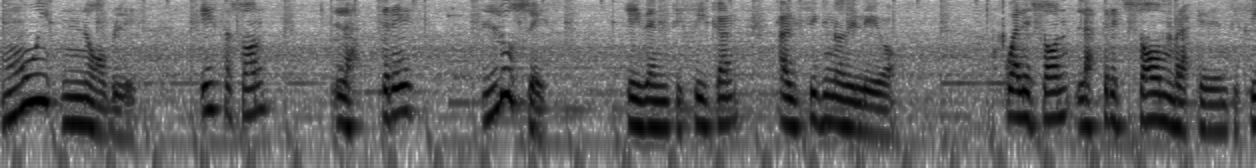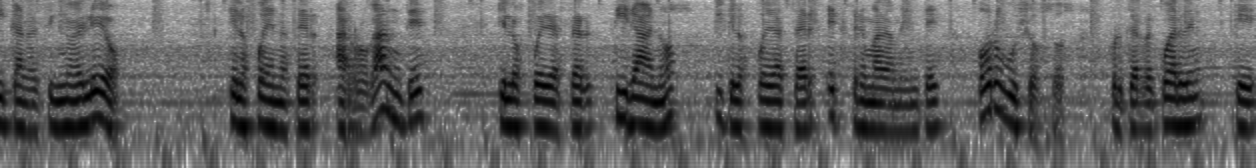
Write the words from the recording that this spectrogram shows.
muy nobles. Esas son las tres luces que identifican al signo de Leo cuáles son las tres sombras que identifican al signo de Leo, que los pueden hacer arrogantes, que los puede hacer tiranos y que los puede hacer extremadamente orgullosos. Porque recuerden que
